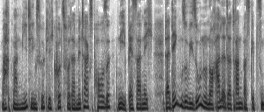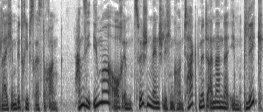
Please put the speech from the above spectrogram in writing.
Macht man Meetings wirklich kurz vor der Mittagspause? Nee, besser nicht. Da denken sowieso nur noch alle daran, was gibt's denn gleich im Betriebsrestaurant. Haben Sie immer auch im zwischenmenschlichen Kontakt miteinander im Blick,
